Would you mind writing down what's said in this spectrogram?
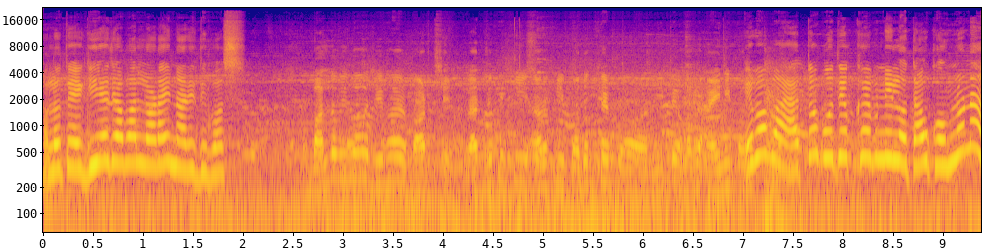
হলো তো এগিয়ে যাওয়ার লড়াই নারী দিবস। বাল্যবিবাহ যেভাবে বাড়ছে রাজ্যকে কি আরও কি পদক্ষেপ নিতে হবে আইনি এ বাবা এত পদক্ষেপ নিল তাও কমলো না?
